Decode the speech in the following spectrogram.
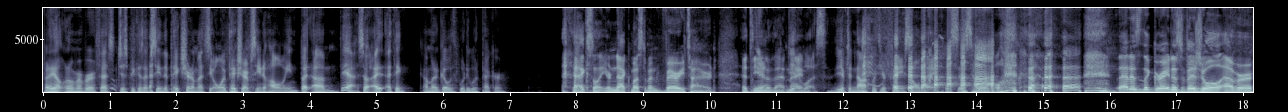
but I don't remember if that's just because I've seen the picture and that's the only picture I've seen of Halloween. But um yeah so I, I think I'm gonna go with Woody Woodpecker Excellent. Your neck must have been very tired at the end of that Yeah, night. it was you have to knock with your face all day it's, it's horrible That is the greatest visual ever.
